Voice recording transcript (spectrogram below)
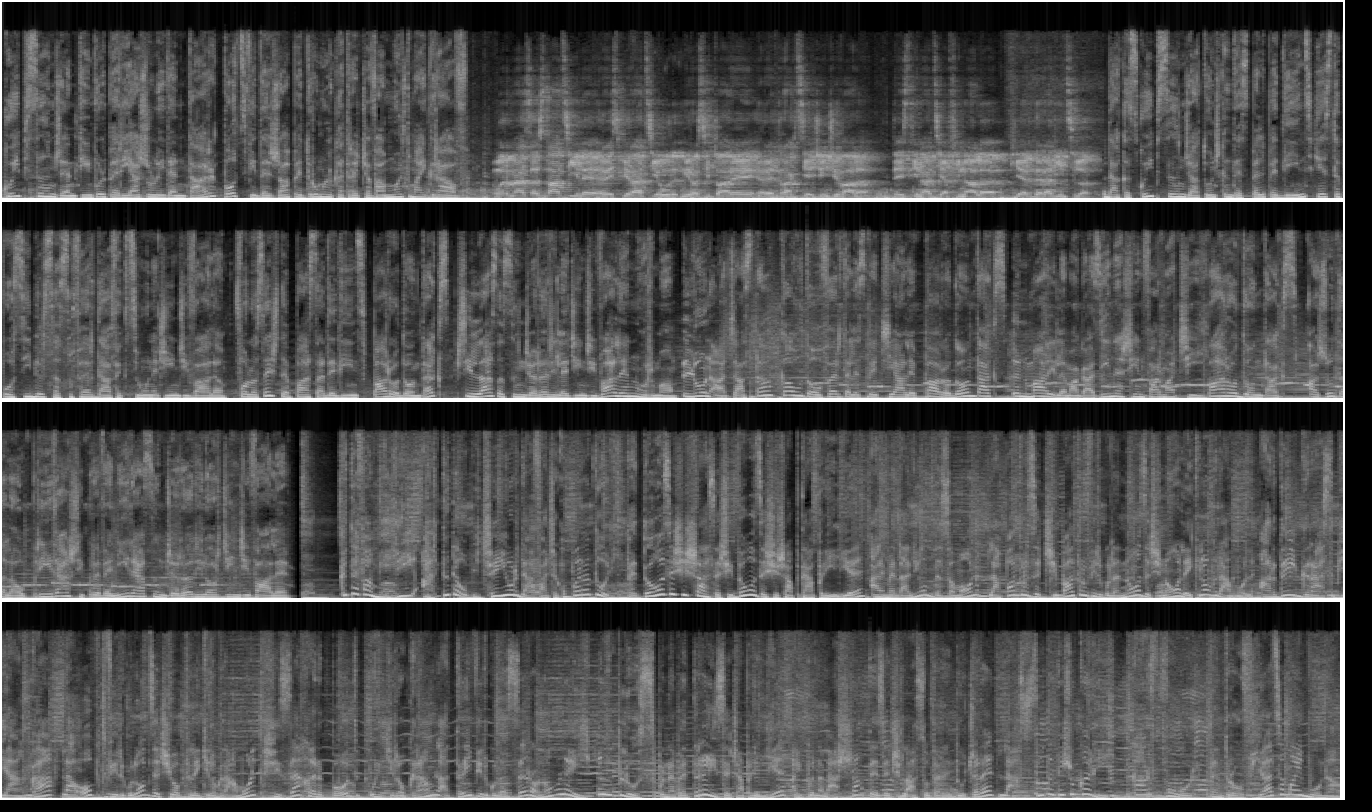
Scuip sânge în timpul periajului dentar, poți fi deja pe drumul către ceva mult mai grav. Urmează stațiile, respirație urât-mirositoare, retracție gingivală. Destinația finală, pierderea dinților. Dacă scuip sânge atunci când te speli pe dinți, este posibil să suferi de afecțiune gingivală. Folosește pasta de dinți Parodontax și lasă sângerările gingivale în urmă. Luna aceasta, caută ofertele speciale Parodontax în marile magazine și în farmacii. Parodontax ajută la oprirea și prevenirea sângerărilor gingivale. Câte familii, atâtea obiceiuri de a face cumpărături. Pe 26 și 27 aprilie ai medalion de somon la 44,99 lei kilogramul, ardei gras bianca la 8,88 lei kilogramul și zahăr bod 1 kg la 3,09 lei. În plus, până pe 30 aprilie ai până la 70% reducere la sute de jucării. Carrefour, pentru o viață mai bună!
